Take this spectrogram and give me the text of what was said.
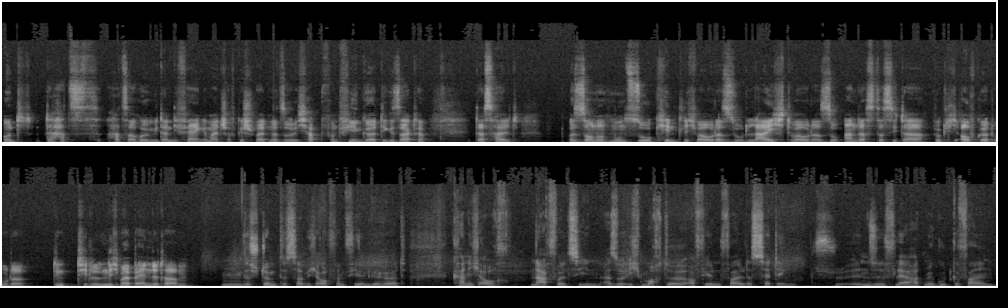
Und da hat es auch irgendwie dann die Fangemeinschaft gespalten. Also ich habe von vielen gehört, die gesagt haben, dass halt Sonne und Mond so kindlich war oder so leicht war oder so anders, dass sie da wirklich aufgehört oder den Titel nicht mal beendet haben. Hm, das stimmt, das habe ich auch von vielen gehört. Kann ich auch nachvollziehen. Also ich mochte auf jeden Fall das Setting. Das Inselflair hat mir gut gefallen.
